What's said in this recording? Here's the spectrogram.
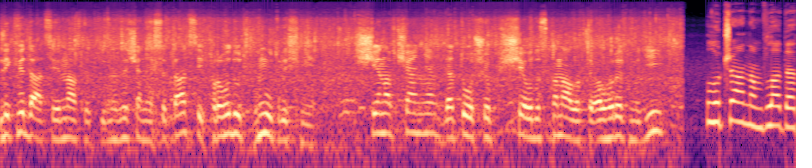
ліквідації наслідків надзвичайних ситуацій, проведуть внутрішні ще навчання для того, щоб ще удосконалити алгоритми дій. Лучанам влада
